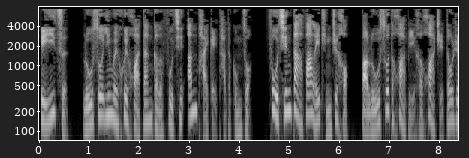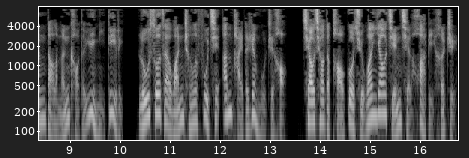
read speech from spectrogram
第一次，卢梭因为绘画耽搁了父亲安排给他的工作，父亲大发雷霆之后，把卢梭的画笔和画纸都扔到了门口的玉米地里。卢梭在完成了父亲安排的任务之后，悄悄的跑过去，弯腰捡起了画笔和纸。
